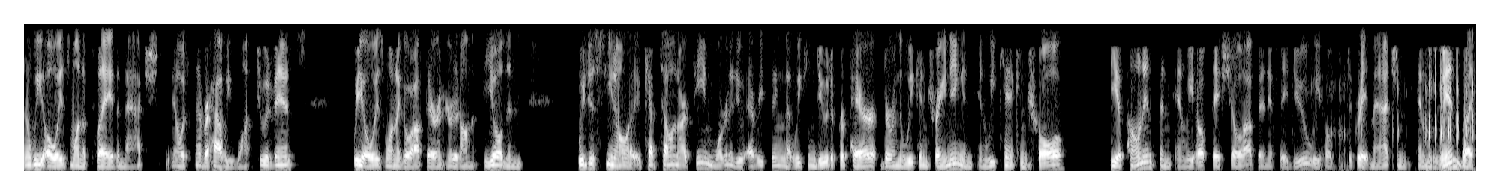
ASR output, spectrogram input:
and we always want to play the match. You know, it's never how we want to advance. We always want to go out there and earn it on the field, and we just, you know, kept telling our team we're going to do everything that we can do to prepare during the weekend training, and, and we can't control the opponents, and, and we hope they show up. And if they do, we hope it's a great match and, and we win. But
